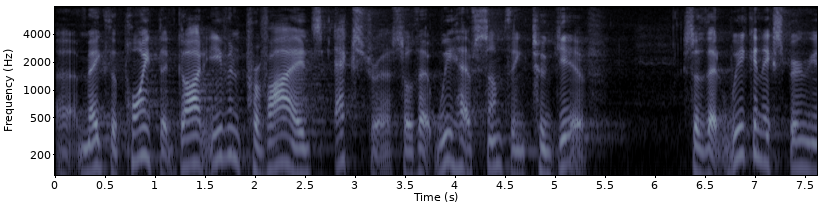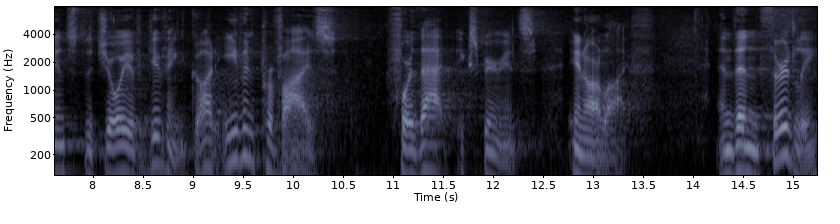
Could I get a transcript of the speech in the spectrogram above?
uh, make the point that God even provides extra so that we have something to give, so that we can experience the joy of giving. God even provides for that experience in our life. And then thirdly,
